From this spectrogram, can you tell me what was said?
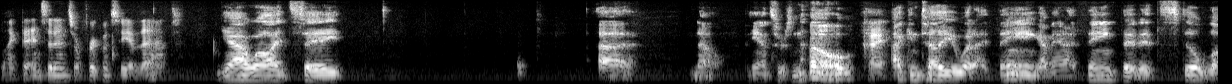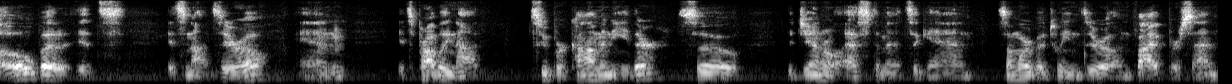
like the incidence or frequency of that? yeah well i'd say uh, no the answer is no Okay. I can tell you what I think. I mean, I think that it's still low, but it's it's not zero, and Mhm. it's probably not super common either. So the general estimates again somewhere between zero and five percent,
